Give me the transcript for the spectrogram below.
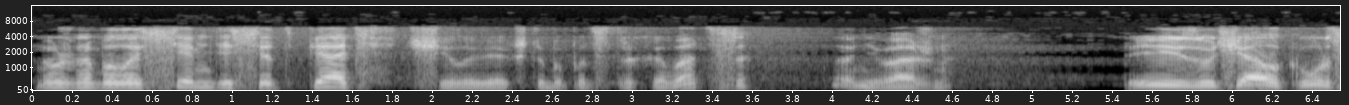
нужно было 75 человек, чтобы подстраховаться, но неважно. Ты изучал курс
